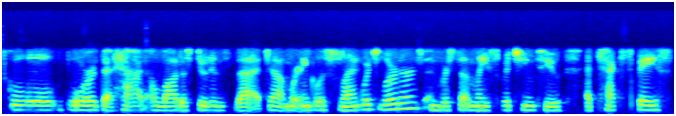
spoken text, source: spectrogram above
school board that had a lot of students that um, were English language learners and were suddenly switching to a text based,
